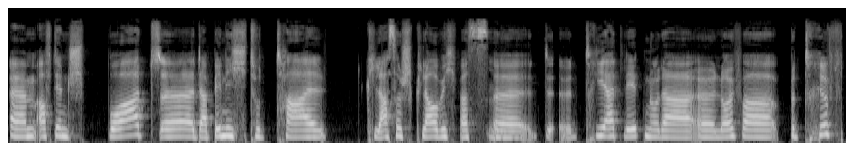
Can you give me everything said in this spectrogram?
Ähm, auf den Sport, äh, da bin ich total klassisch, glaube ich, was mhm. äh, äh, Triathleten oder äh, Läufer betrifft.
